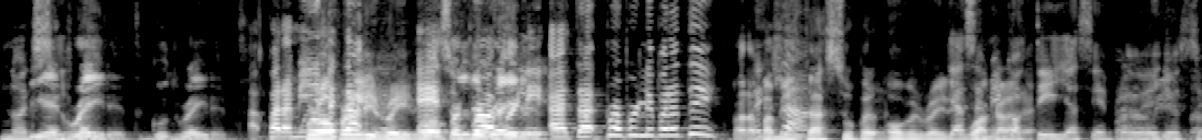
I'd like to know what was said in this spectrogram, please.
No bien rated, good rated. Ah, Para mí Properly está, rated. Eso, Properly properly. rated. Ah, está properly para ti. Para Para mí está súper overrated. Ya sé mi costilla siempre, bello, sí.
